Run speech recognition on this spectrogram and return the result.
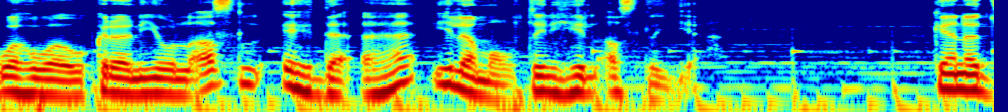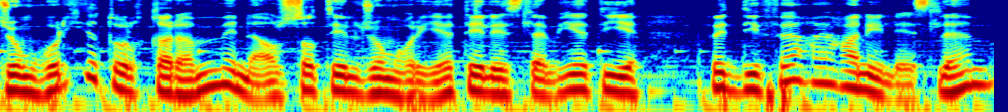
وهو أوكراني الأصل إهداءها إلى موطنه الأصلي. كانت جمهورية القرم من أنشط الجمهوريات الإسلامية في الدفاع عن الإسلام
